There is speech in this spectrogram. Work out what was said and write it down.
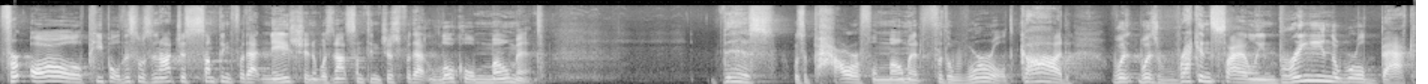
for all people? This was not just something for that nation, it was not something just for that local moment. This was a powerful moment for the world. God was, was reconciling, bringing the world back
